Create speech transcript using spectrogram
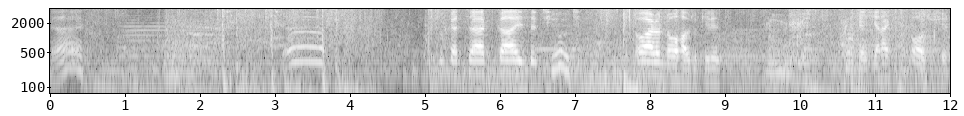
Yeah. Yeah. Look at that, guys. It's huge. Oh, I don't know how to kill it. Okay, can I? Oh, shit.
